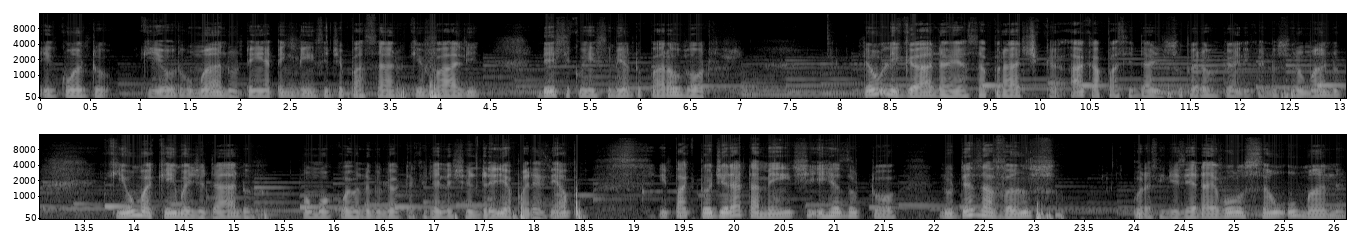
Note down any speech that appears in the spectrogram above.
enquanto que o humano tem a tendência de passar o que vale desse conhecimento para os outros. Tão ligada a essa prática a capacidade superorgânica do ser humano que uma queima de dados, como ocorreu na Biblioteca de Alexandria, por exemplo, impactou diretamente e resultou no desavanço, por assim dizer, da evolução humana.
